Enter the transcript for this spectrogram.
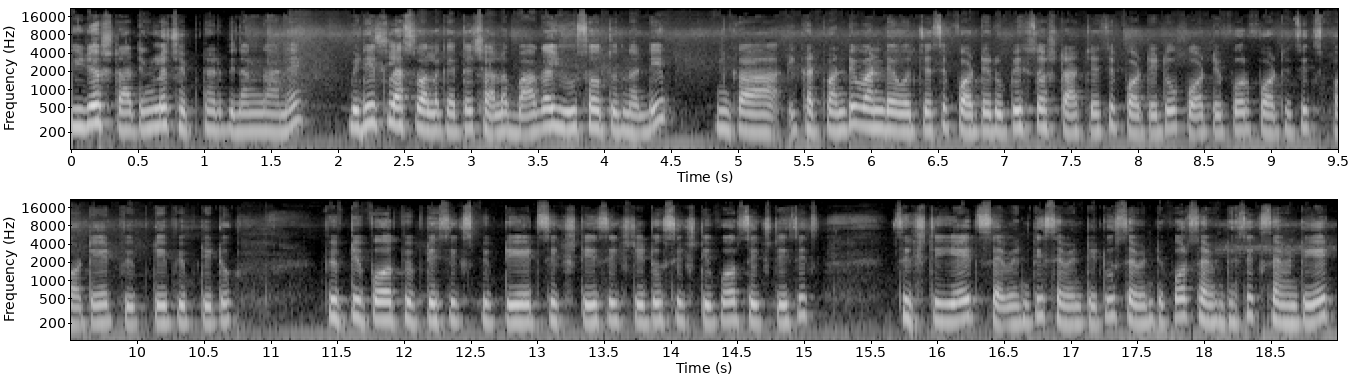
వీడియో స్టార్టింగ్లో చెప్పిన విధంగానే మిడిల్ క్లాస్ వాళ్ళకైతే చాలా బాగా యూస్ అవుతుందండి. ఇంకా ఇక ట్వంటీ వన్ డే వచ్చేసి ఫార్టీ రూపీస్తో స్టార్ట్ చేసి forty two forty four forty six forty eight fifty fifty two fifty four fifty six fifty eight sixty sixty two sixty four sixty six sixty eight seventy seventy two seventy four seventy six seventy eight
